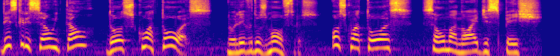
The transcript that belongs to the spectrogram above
Descrição então dos Kuatoas no livro dos monstros. Os Kuatoas são humanoides peixe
